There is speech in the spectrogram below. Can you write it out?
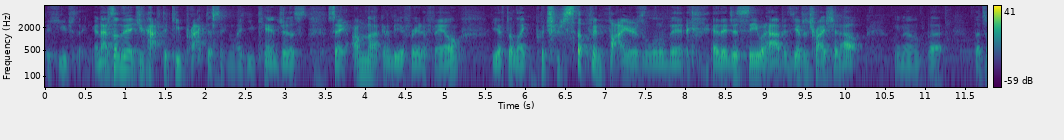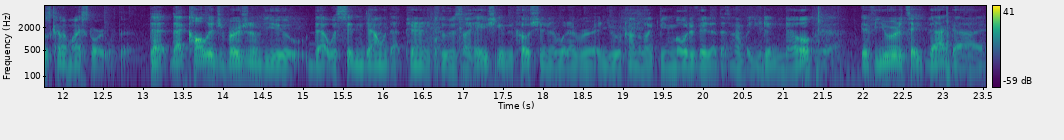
a huge thing. And that's something that you have to keep practicing. Like you can't just say i'm not going to be afraid of fail. You have to like put yourself in fires a little bit and then just see what happens. You have to try shit out you know but that's just kind of my story with it. That that college version of you that was sitting down with that parent who was like, "Hey, you should get into coaching or whatever," and you were kind of like being motivated at that time, but you didn't know. Yeah. If you were to take that guy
